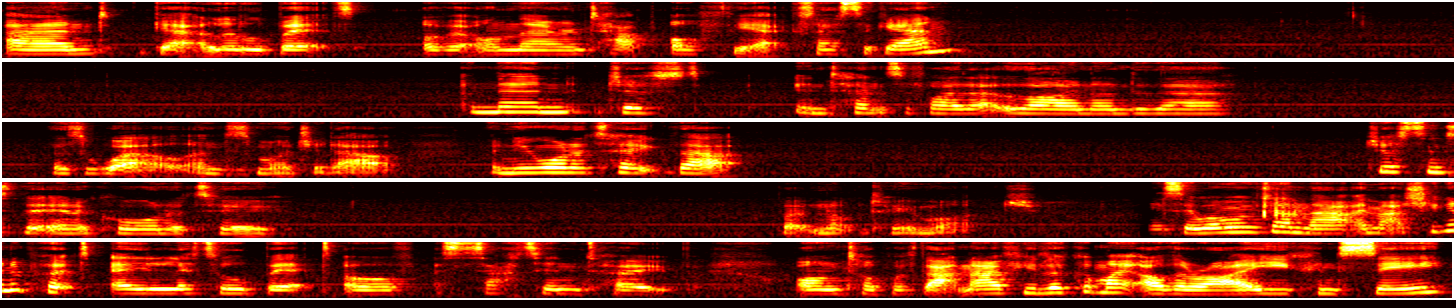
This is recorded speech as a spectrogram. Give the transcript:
and get a little bit of it on there and tap off the excess again. And then just intensify that line under there as well and smudge it out. And you want to take that just into the inner corner too, but not too much. So when we've done that, I'm actually going to put a little bit of satin taupe on top of that. Now if you look at my other eye, you can see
